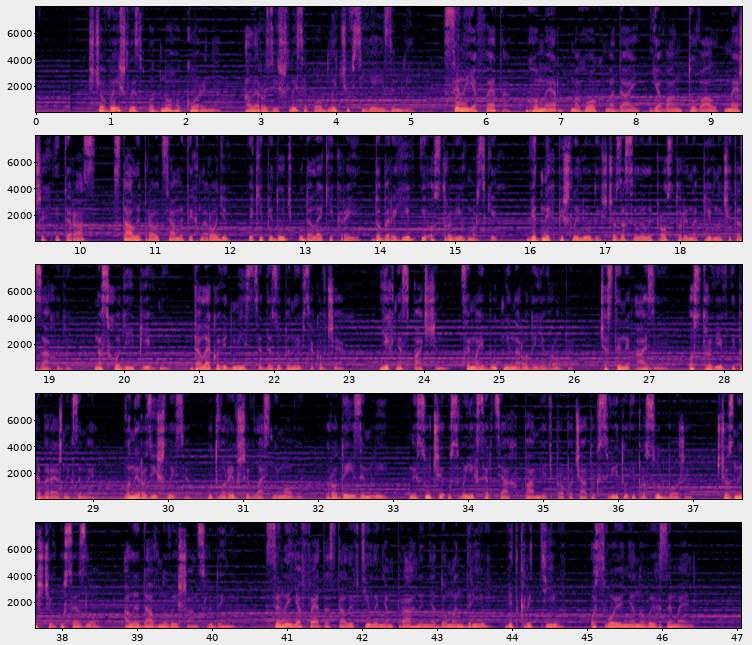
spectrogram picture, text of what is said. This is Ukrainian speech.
що вийшли з одного кореня, але розійшлися по обличчю всієї землі. Сини Яфета, Гомер, Магог, Мадай, Яван, Тувал, Мешех і Терас стали праотцями тих народів, які підуть у далекі краї, до берегів і островів морських. Від них пішли люди, що заселили простори на півночі та заході, на сході і півдні, далеко від місця, де зупинився ковчег. Їхня спадщина це майбутні народи Європи, частини Азії, островів і прибережних земель. Вони розійшлися, утворивши власні мови, роди й землі, несучи у своїх серцях пам'ять про початок світу і про суд Божий, що знищив усе зло, але дав новий шанс людині. Сини Яфета стали втіленням прагнення до мандрів, відкриттів, освоєння нових земель.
